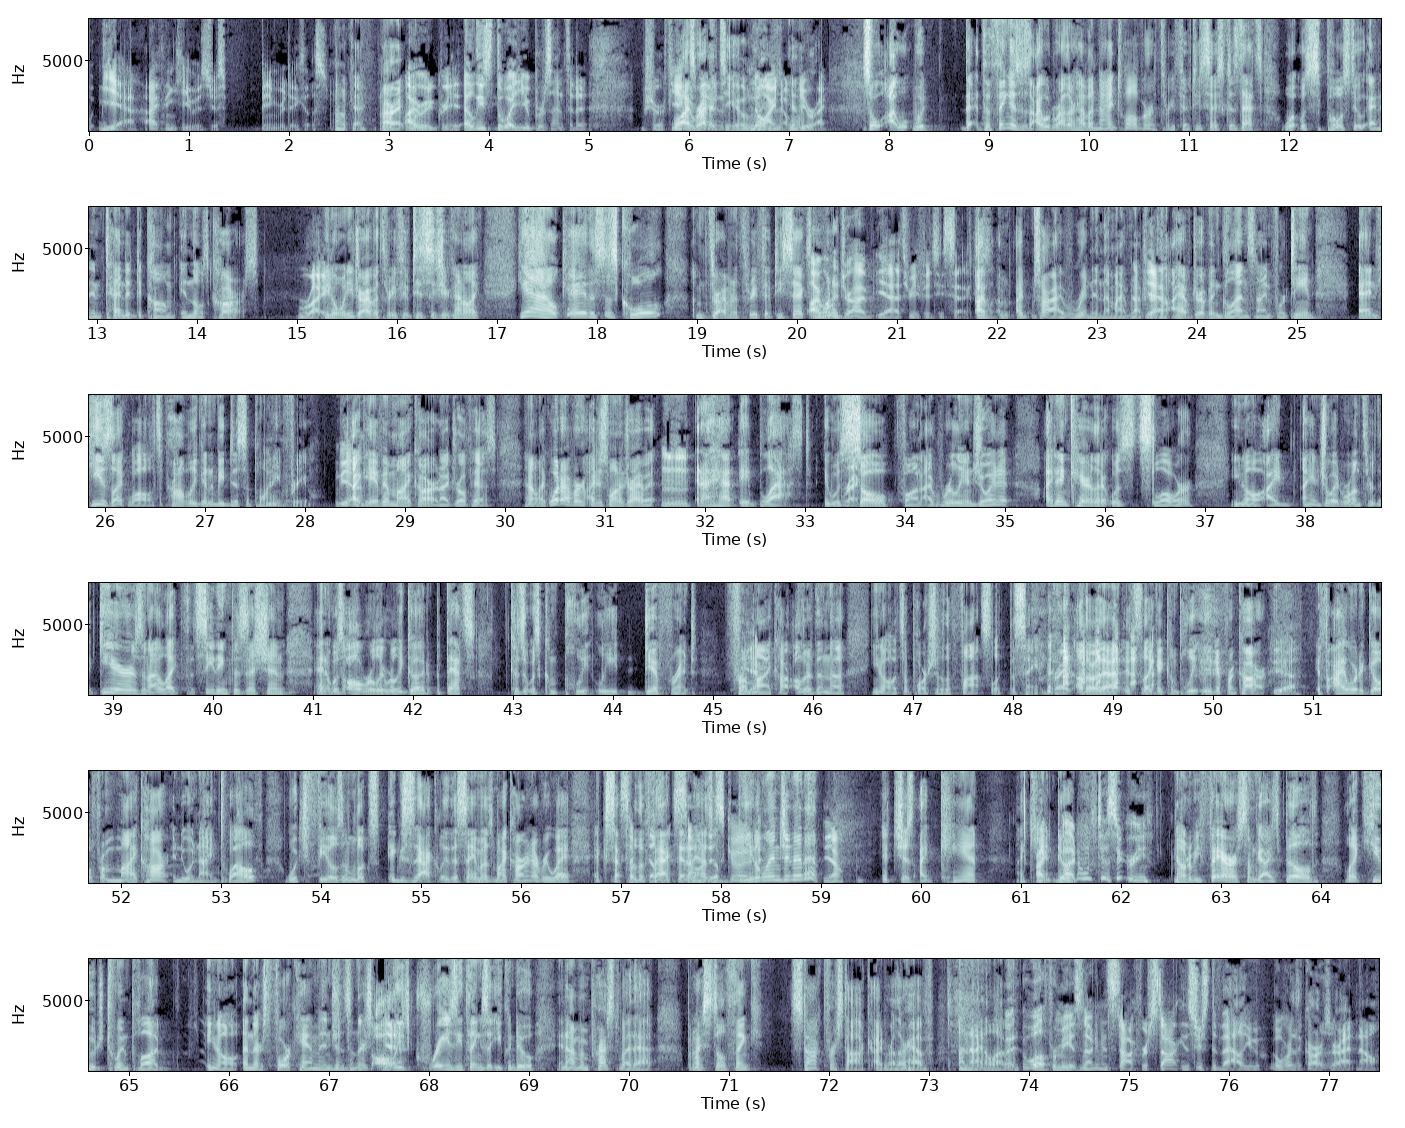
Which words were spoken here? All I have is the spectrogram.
Yeah, I think he was just being ridiculous. Okay. All right. I would agree. At least the way you presented it. I'm sure if you well, I read it to you. No, I know. Yeah. You're right. So I w- would the, the thing is is I would rather have a 912 or a 356 cuz that's what was supposed to and intended to come in those cars. Right. You know, when you drive a 356, you're kind of like, yeah, okay, this is cool. I'm driving a 356. I want to drive, yeah, 356. I've, I'm, I'm sorry, I've ridden in them. I've not driven Yeah. them. I have driven Glenn's 914, and he's like, well, it's probably going to be disappointing for you. Yeah. I gave him my car and I drove his. And I'm like, whatever, I just want to drive it. And I had a blast. It was Mm-hmm. Right. so fun. I really enjoyed it. I didn't care that it was slower. You know, I, I enjoyed running through the gears and I liked the seating position, and it was all really, really good. But that's because it was completely different from Yeah. my car, other than the, you know, it's a Porsche, the fonts look the same, right? other than that, it's like a completely different car. Yeah. If I were to go from my car into a 912, which feels and looks exactly the same as my car in every way, except, for the fact that it has a good. Beetle engine in it, Yep. it just I can't I I, can't do it. I don't disagree. Now, to be fair, some guys build like huge twin plug, you know, and there's four cam engines and there's all Yeah. these crazy things that you can do, and I'm impressed by that. But I still think stock for stock, I'd rather have a 911. Uh, well, for me, it's not even stock for stock. It's just the value of where the cars are at now.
